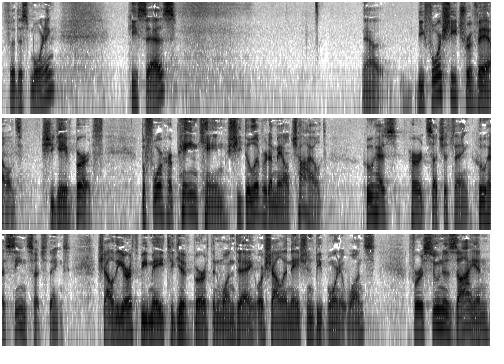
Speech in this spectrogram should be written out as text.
for this morning. He says, Now, before she travailed, she gave birth. Before her pain came, she delivered a male child. Who has heard such a thing? Who has seen such things? Shall the earth be made to give birth in one day, or shall a nation be born at once? For as soon as Zion,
